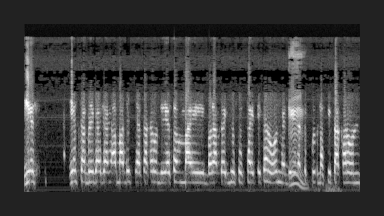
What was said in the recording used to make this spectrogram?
Yes. Yes, ka brigada nga amadis yata karon diya sa may Barangay New Society karon nga diya mm. nakita karon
